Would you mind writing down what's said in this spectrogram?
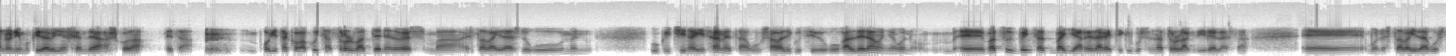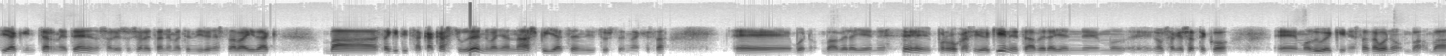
Anonimoki da bilen jendea asko da eta horietako bakoitza troll bat den edo ez, ba, ez da bai da ez dugu hemen guk itxina izan eta guk zabalik utzi dugu galdera, baina bueno, e, batzuk behintzat bai jarrera gaitik ikusten da trolak direla, ez da? E, bueno, ez da guztiak interneten, sare sozialetan ematen diren ez da ba, ez dakititzak akastu den, baina nahaz pilatzen dituztenak, ez da? E, bueno, ba, beraien e, provokazioekin eta beraien e, e gauzak esateko e, moduekin, ez da? Eta bueno, ba, ba,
